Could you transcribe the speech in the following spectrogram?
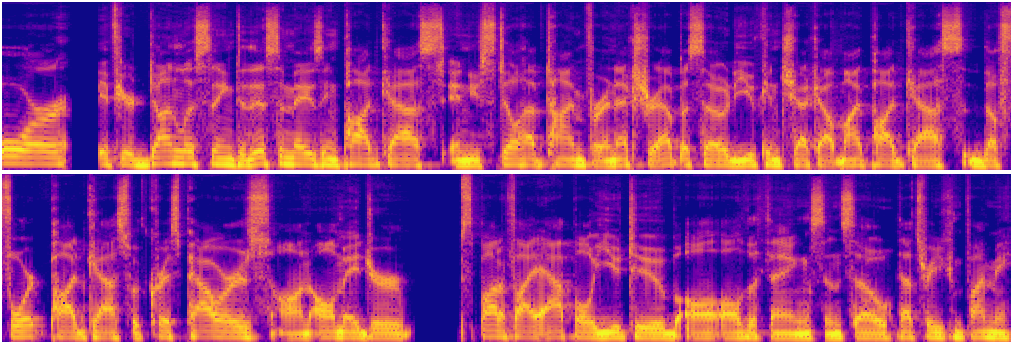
Or if you're done listening to this amazing podcast and you still have time for an extra episode, you can check out my podcast, The Fort Podcast with Chris Powers, on all major Spotify, Apple, YouTube, all, all the things. And so that's where you can find me.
